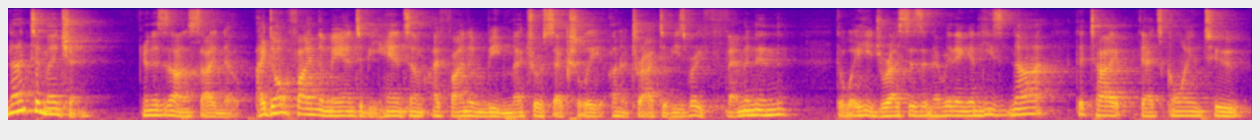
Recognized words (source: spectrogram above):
Not to mention, and this is on a side note, I don't find the man to be handsome. I find him to be metrosexually unattractive. He's very feminine, the way he dresses and everything. And he's not the type that's going to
